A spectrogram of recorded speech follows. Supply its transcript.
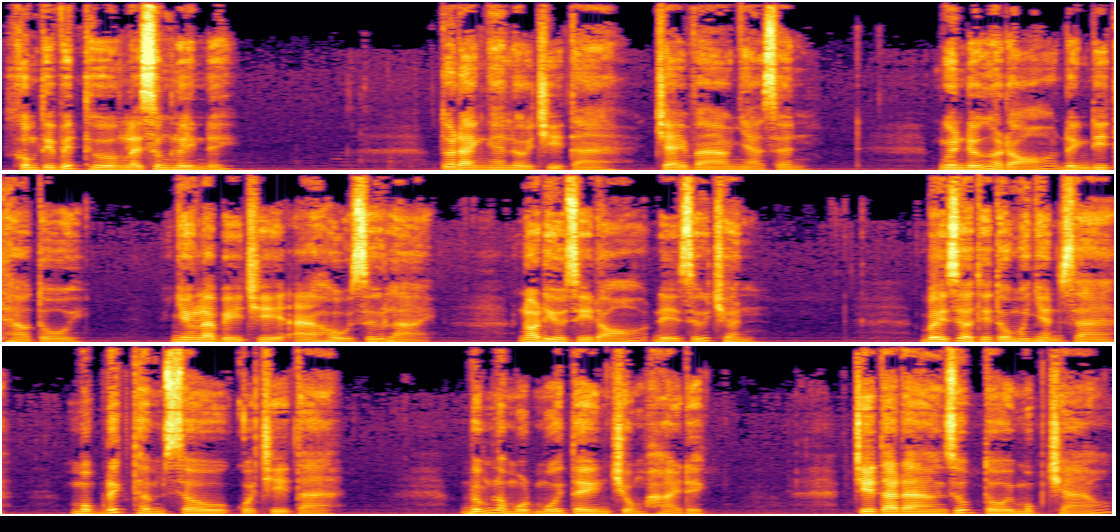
Không thì vết thương lại sưng lên đấy. Tôi đành nghe lời chị ta, Chạy vào nhà dân. Nguyên đứng ở đó, định đi theo tôi. Nhưng là bị chị Á Hậu giữ lại. Nói điều gì đó để giữ chân. Bây giờ thì tôi mới nhận ra, Mục đích thâm sâu của chị ta. Đúng là một mối tên chống hài đích. Chị ta đang giúp tôi múc cháo.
